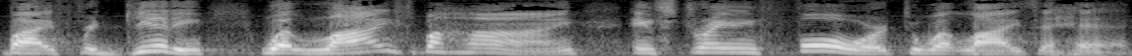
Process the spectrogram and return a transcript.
by forgetting what lies behind and straining forward to what lies ahead.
